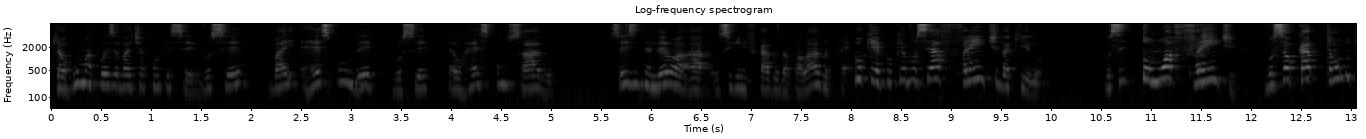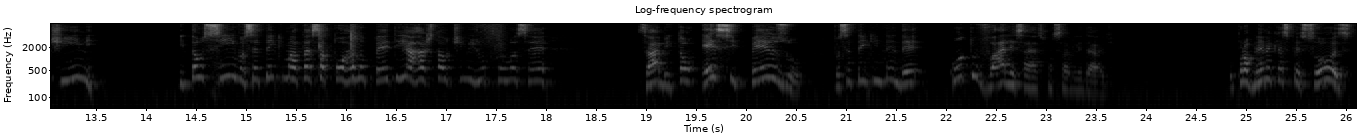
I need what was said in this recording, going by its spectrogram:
que alguma coisa vai te acontecer, você vai responder. Você é o responsável. Vocês entenderam a, a, o significado da palavra? É. Por quê? Porque você é à frente daquilo. Você tomou a frente. Você é o capitão do time. Então sim, você tem que matar essa porra no peito e arrastar o time junto com você. Sabe? Então esse peso, você tem que entender quanto vale essa responsabilidade. O problema é que as pessoas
